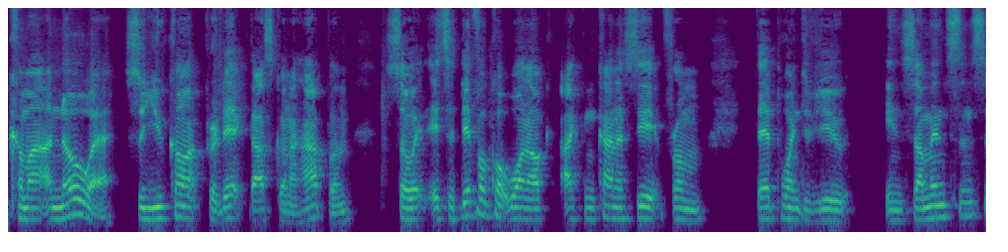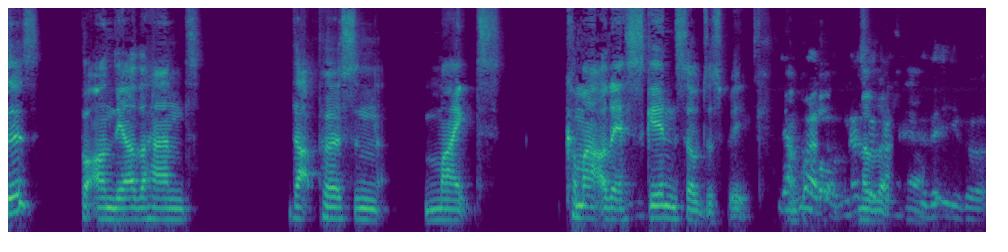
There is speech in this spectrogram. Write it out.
come out of nowhere so you can't predict that's going to happen so it, it's a difficult one I'll, i can kind of see it from their point of view in some instances but on the other hand that person might come out of their skin, so to speak. Yeah, well, let's look at yeah. the Eagle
